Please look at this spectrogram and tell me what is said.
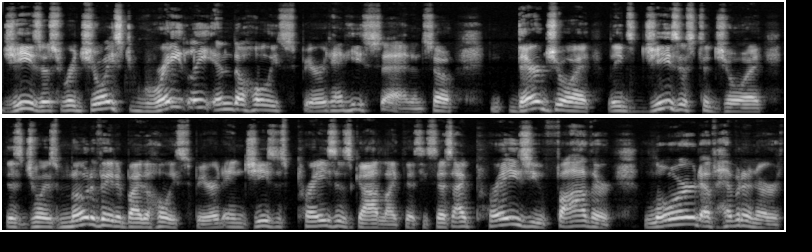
Jesus rejoiced greatly in the Holy Spirit, and he said, and so their joy leads Jesus to joy. This joy is motivated by the Holy Spirit, and Jesus praises God like this. He says, I praise you, Father, Lord of heaven and earth,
